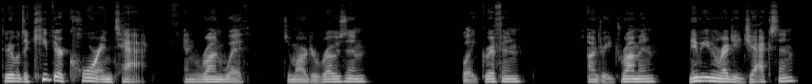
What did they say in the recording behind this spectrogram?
they're able to keep their core intact and run with DeMar DeRozan, Blake Griffin, Andre Drummond, maybe even Reggie Jackson.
